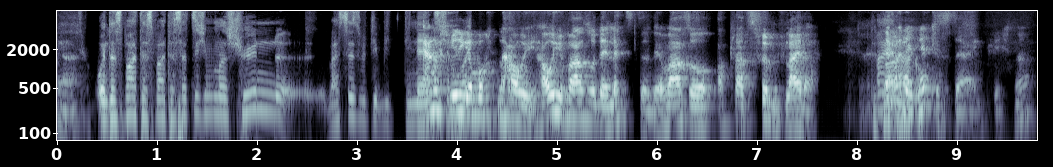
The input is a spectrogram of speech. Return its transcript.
Ja. Und das war, das war, das hat sich immer schön, äh, weißt du, die, die, die Ganz ja wenige mochten Howie. Howie war so der Letzte. Der war so am Platz 5, leider. Das Ah, Der ja. war war, der Netteste eigentlich. Ne?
